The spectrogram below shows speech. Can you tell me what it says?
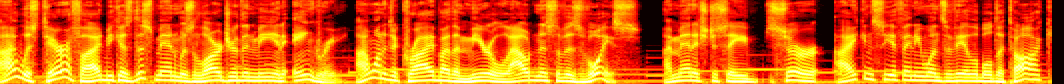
I was terrified because this man was larger than me and angry. I wanted to cry by the mere loudness of his voice. I managed to say, Sir, I can see if anyone's available to talk.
